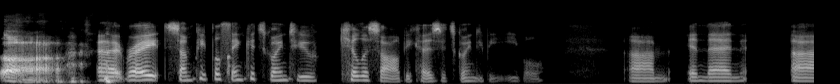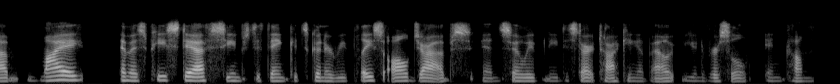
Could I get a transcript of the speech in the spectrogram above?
Uh. uh, right? Some people think it's going to kill us all because it's going to be evil. Um, and then um, my MSP staff seems to think it's going to replace all jobs. And so we need to start talking about universal income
